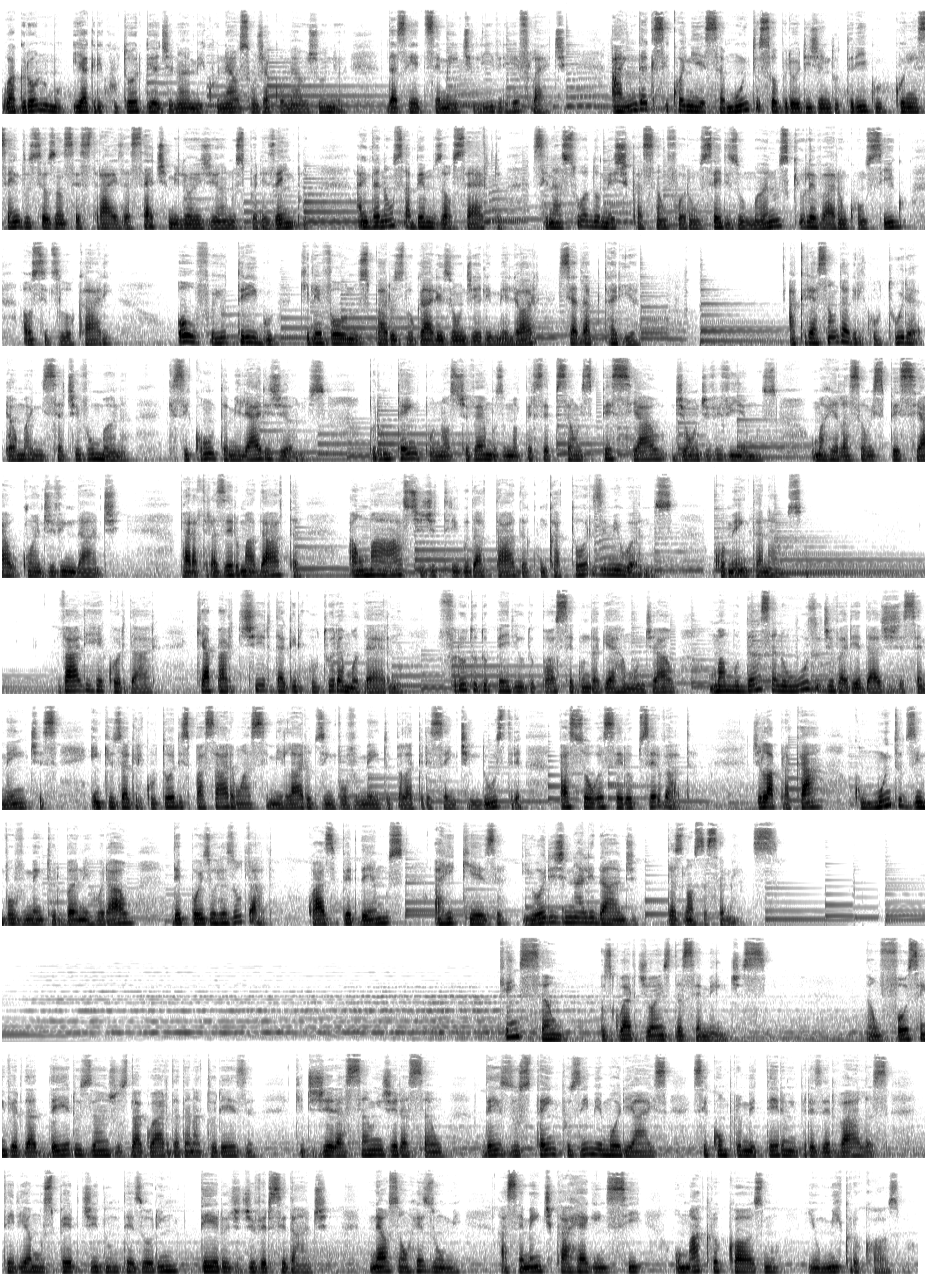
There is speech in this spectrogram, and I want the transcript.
O agrônomo e agricultor biodinâmico Nelson Jacomel Júnior, das redes Semente Livre, reflete: ainda que se conheça muito sobre a origem do trigo, conhecendo seus ancestrais há 7 milhões de anos, por exemplo, Ainda não sabemos ao certo se na sua domesticação foram seres humanos que o levaram consigo ao se deslocarem, ou foi o trigo que levou-nos para os lugares onde ele melhor se adaptaria. A criação da agricultura é uma iniciativa humana que se conta milhares de anos. Por um tempo, nós tivemos uma percepção especial de onde vivíamos, uma relação especial com a divindade. Para trazer uma data, a uma haste de trigo datada com 14 mil anos, comenta Nelson. Vale recordar que, a partir da agricultura moderna, fruto do período pós-Segunda Guerra Mundial, uma mudança no uso de variedades de sementes, em que os agricultores passaram a assimilar o desenvolvimento pela crescente indústria, passou a ser observada. De lá para cá, com muito desenvolvimento urbano e rural, depois o resultado. Quase perdemos a riqueza e originalidade das nossas sementes. Quem são os guardiões das sementes? Não fossem verdadeiros anjos da guarda da natureza que, de geração em geração, desde os tempos imemoriais, se comprometeram em preservá-las, teríamos perdido um tesouro inteiro de diversidade. Nelson resume a semente carrega em si o macrocosmo e o microcosmo.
